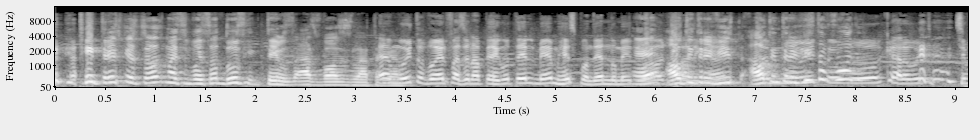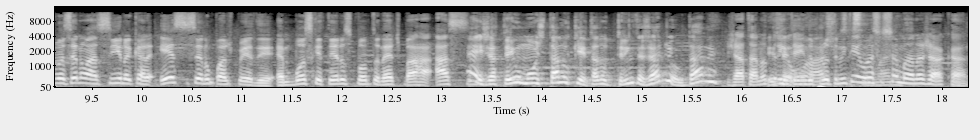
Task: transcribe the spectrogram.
tem três pessoas, mas foi só duas que tem as vozes lá, tá É ligado? muito bom ele fazendo a pergunta, ele mesmo respondendo no meio do É, áudio. tá auto-entrevista, ligado? auto-entrevista muito foda. bom, cara, muito- Se você não assina, cara, esse você não pode perder. É mosqueteiros.net barra assina. É, e já tem um monte. Tá no quê? Tá no 30 já, Diogo? Tá, né? Já tá no Esse 30, eu indo acho pro essa 31 essa semana já, cara.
